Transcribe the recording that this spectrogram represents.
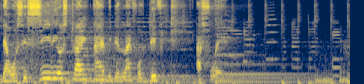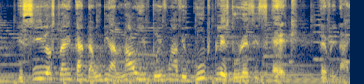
there was a serious trying time in the life of David as well. A serious trying time that wouldn't allow him to even have a good place to rest his head every night.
